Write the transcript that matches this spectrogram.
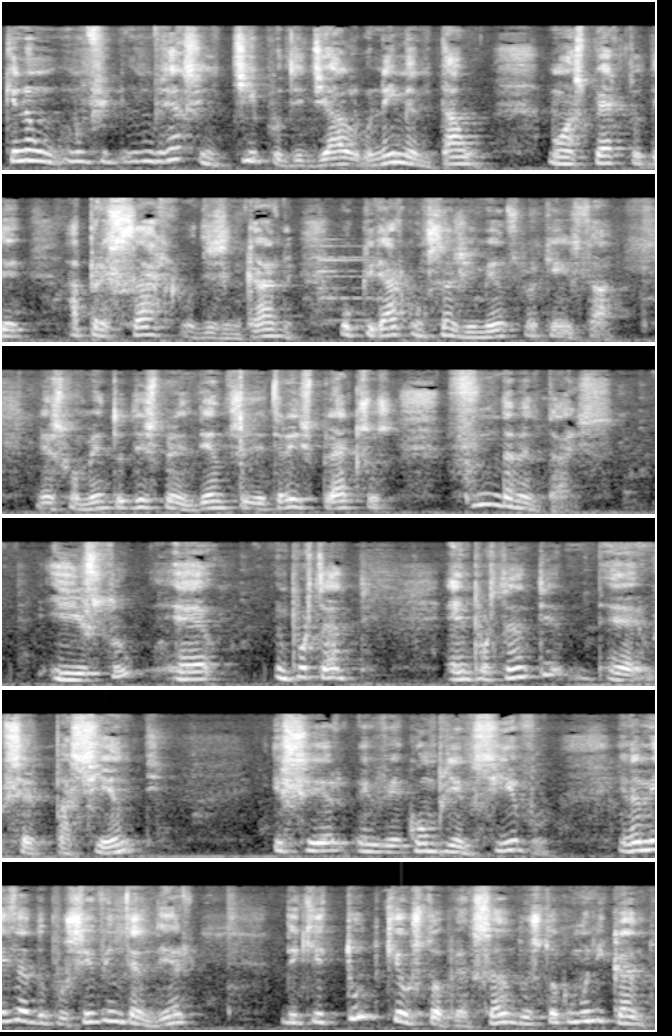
que não, não, não fizessem tipo de diálogo, nem mental, num aspecto de apressar o desencarne ou criar constrangimentos para quem está, nesse momento, desprendendo-se de três plexos fundamentais. E isto é importante. É importante é, ser paciente e ser compreensivo e, na medida do possível, entender de que tudo que eu estou pensando, eu estou comunicando.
